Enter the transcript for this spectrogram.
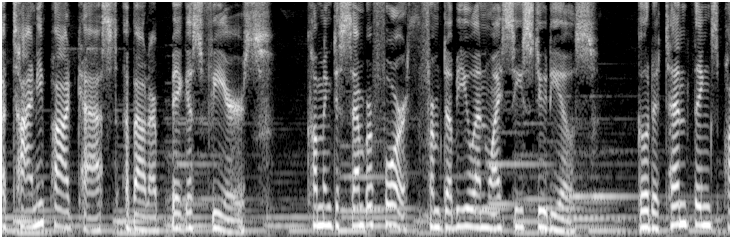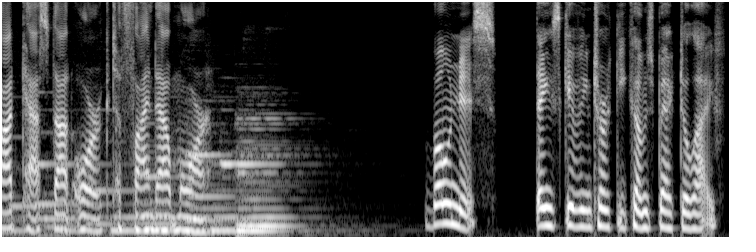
a tiny podcast about our biggest fears. Coming December 4th from WNYC Studios. Go to 10thingspodcast.org to find out more. Bonus Thanksgiving turkey comes back to life.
